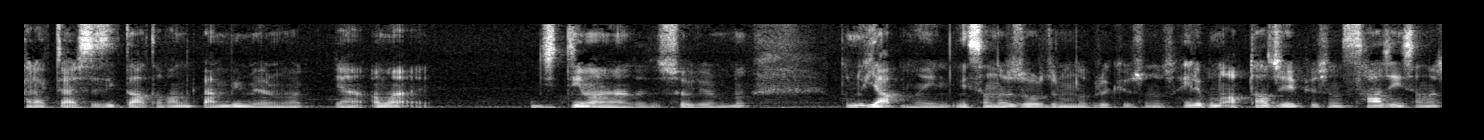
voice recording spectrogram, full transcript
karaktersizlik, daltavanlık ben bilmiyorum. Yani ama ciddi manada da söylüyorum bunu. Bunu yapmayın. İnsanları zor durumda bırakıyorsunuz. Hele bunu aptalca yapıyorsanız sadece insanlar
